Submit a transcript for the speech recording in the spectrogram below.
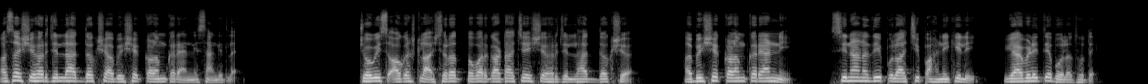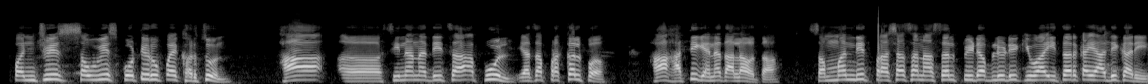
असं शहर जिल्हाध्यक्ष अभिषेक कळमकर यांनी सांगितलंय. चोवीस ऑगस्टला शरद पवार गटाचे शहर जिल्हाध्यक्ष अभिषेक कळमकर यांनी सिना नदी पुलाची पाहणी केली यावेळी ते बोलत होते. पंचवीस सव्वीस कोटी रुपये खर्चून हा सीना नदीचा पूल याचा प्रकल्प हा हाती घेण्यात आला होता. संबंधित प्रशासन असेल पी डब्ल्यू डी किंवा इतर काही अधिकारी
